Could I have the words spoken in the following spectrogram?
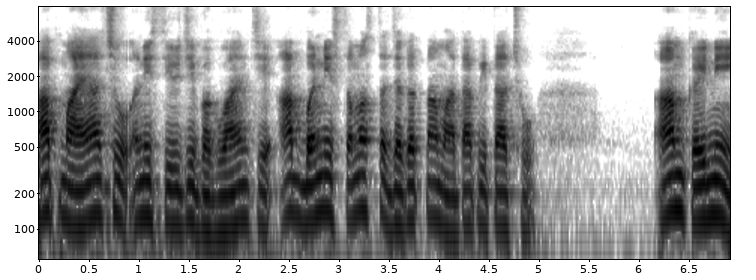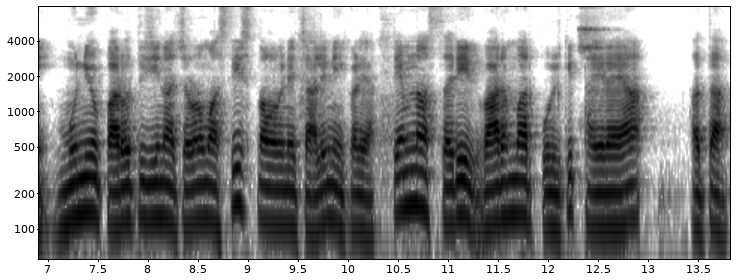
આપ માયા છો અને શિવજી ભગવાન છે. આપ બંને સમસ્ત જગતના માતા પિતા છો. આમ કહીને મુનિઓ પાર્વતીજીના ચરણોમાં શીશ નવીને ચાલી નીકળ્યા. તેમના શરીર વારંવાર પુલકિત થઈ રહ્યા હતા.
